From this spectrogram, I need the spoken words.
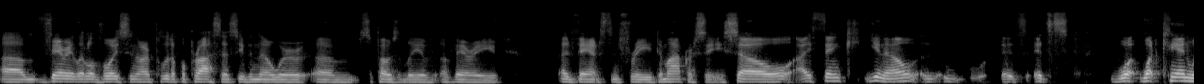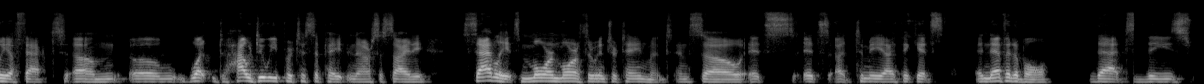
um, very little voice in our political process, even though we're um, supposedly a, a, very advanced and free democracy. So I think you know it's it's what what can we affect? Um, uh, what how do we participate in our society? sadly it's more and more through entertainment and so it's it's uh, to me i think it's inevitable that these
